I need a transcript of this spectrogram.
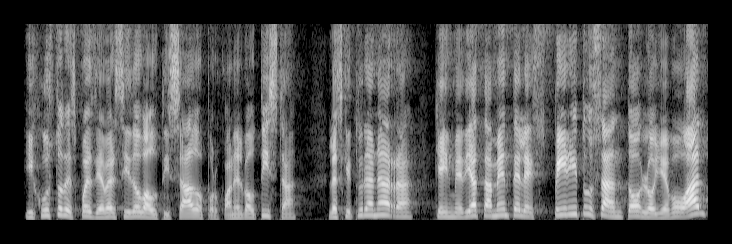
y justo después de haber sido bautizado por Juan el Bautista, la escritura narra que inmediatamente el Espíritu Santo lo llevó al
